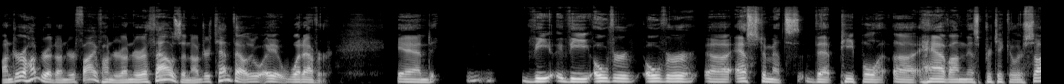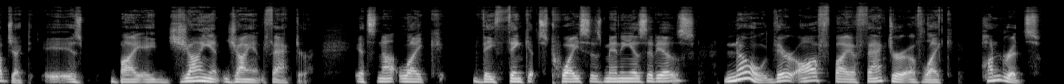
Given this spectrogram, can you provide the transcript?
under 100, under 500, under 1,000, under 10,000, eh, whatever. And the the over over uh, estimates that people uh, have on this particular subject is by a giant giant factor. It's not like they think it's twice as many as it is. No, they're off by a factor of like hundreds,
